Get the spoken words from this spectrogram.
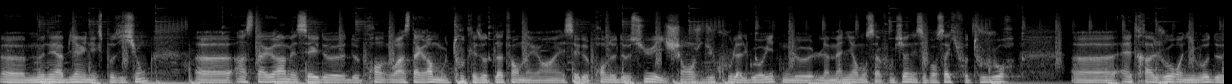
mener à bien une exposition, Instagram essaye de, prendre, ou Instagram ou toutes les autres plateformes d'ailleurs, hein, essaye de prendre le dessus et il change du coup l'algorithme ou la manière dont ça fonctionne. Et c'est pour ça qu'il faut toujours être à jour au niveau de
